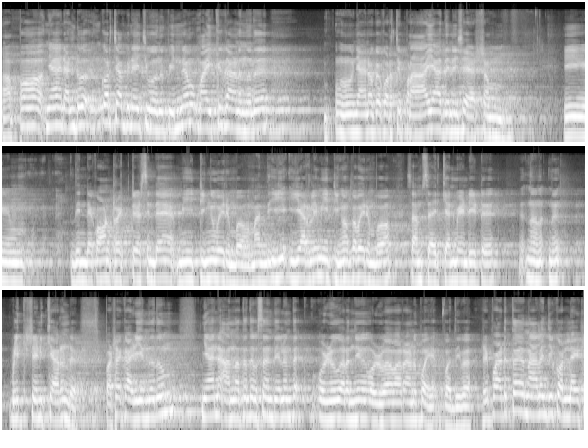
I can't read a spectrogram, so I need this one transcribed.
അപ്പോൾ ഞാൻ രണ്ട് കുറച്ച് അഭിനയിച്ചു പോന്നു. പിന്നെ മൈക്ക് കാണുന്നത് ഞാനൊക്കെ കുറച്ച് പ്രായതിന് ശേഷം ഈ ഇതിന്റെ കോൺട്രാക്ടേഴ്സിന്റെ മീറ്റിംഗ് വരുമ്പോൾ ഈ ഇയർലി മീറ്റിങ്ങൊക്കെ വരുമ്പോൾ സംസാരിക്കാൻ വേണ്ടിയിട്ട് വിളി ക്ഷണിക്കാറുണ്ട് പക്ഷേ കഴിയുന്നതും ഞാൻ അന്നത്തെ ദിവസം എന്തെങ്കിലും തെ- ഒഴിവ് പറഞ്ഞ് ഒഴിവാറാണ് പോയ പതിവ്. പക്ഷേ ഇപ്പോൾ അടുത്ത നാലഞ്ച് കൊല്ലമായിട്ട്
